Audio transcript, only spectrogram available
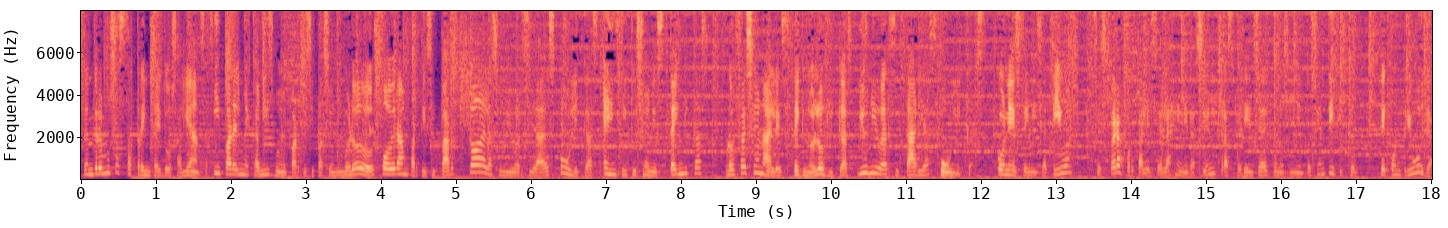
tendremos hasta 32 alianzas y para el mecanismo de participación número 2 podrán participar todas las universidades públicas e instituciones técnicas, profesionales, tecnológicas y universitarias públicas. Con esta iniciativa, se espera fortalecer la generación y transferencia de conocimiento científico que contribuya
